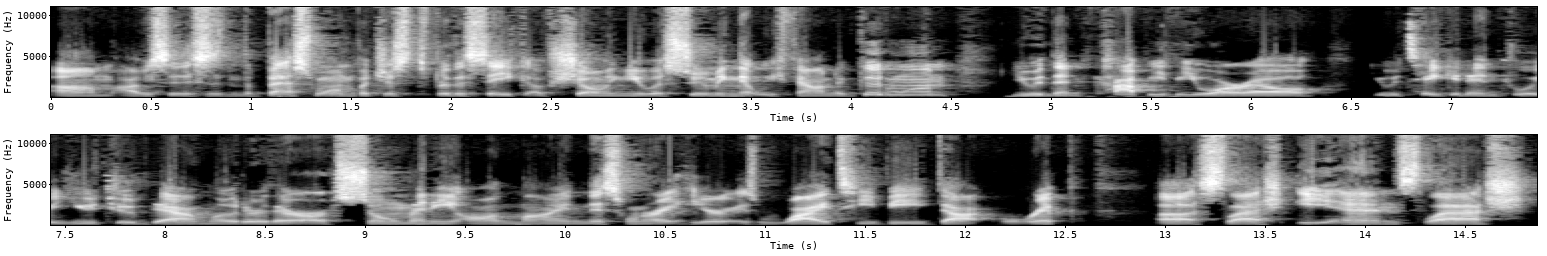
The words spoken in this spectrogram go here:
Um, obviously, this isn't the best one, but just for the sake of showing you, assuming that we found a good one, you would then copy the URL. You would take it into a YouTube downloader. There are so many online. This one right here is ytb.rip uh, slash en slash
